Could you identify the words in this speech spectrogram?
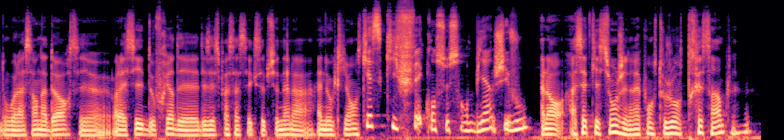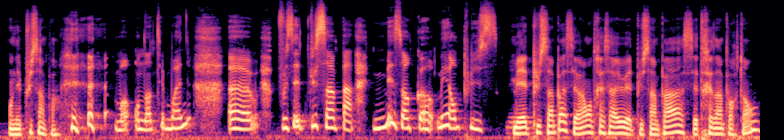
Donc voilà, ça on adore, c'est voilà, essayer d'offrir des, espaces assez exceptionnels à, à nos clients. Qu'est-ce qui fait qu'on se sent bien chez vous? Alors à cette question, j'ai une réponse toujours très simple on est plus sympa. bon, on en témoigne. Euh, vous êtes plus sympa, mais encore, mais en plus. Mais être plus sympa, c'est vraiment très sérieux. Être plus sympa, c'est très important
